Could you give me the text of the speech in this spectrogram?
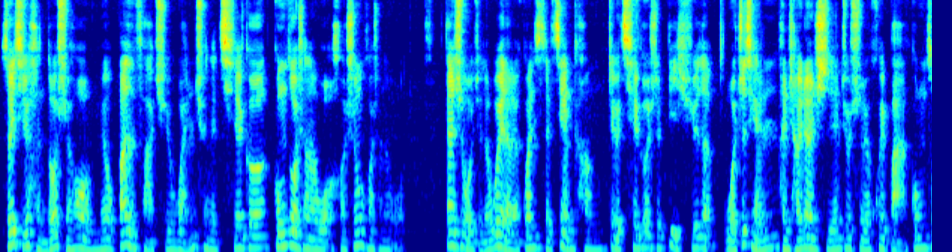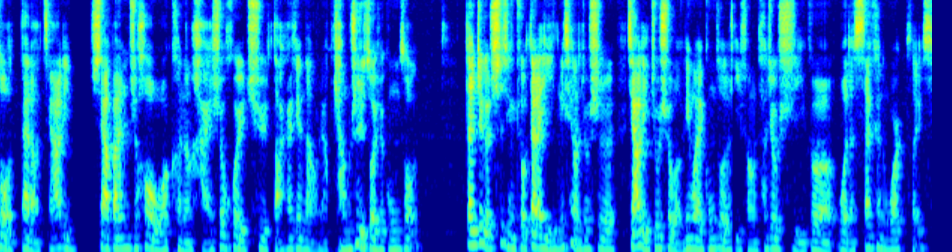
所以其实很多时候没有办法去完全的切割工作上的我和生活上的我。但是我觉得为了关系的健康，这个切割是必须的。我之前很长一段时间就是会把工作带到家里，下班之后我可能还是会去打开电脑，然后尝试去做一些工作。但这个事情给我带来影响，就是家里就是我另外工作的地方，它就是一个我的 second workplace。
